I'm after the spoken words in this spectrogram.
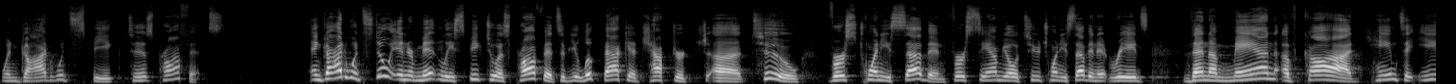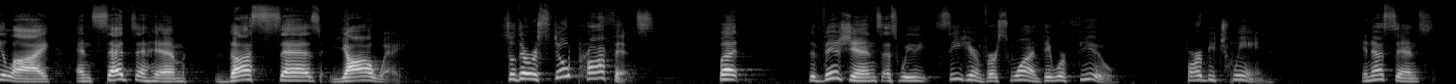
when God would speak to his prophets. And God would still intermittently speak to his prophets. If you look back at chapter uh, 2, verse 27, 1 Samuel 2 27, it reads, Then a man of God came to Eli and said to him, Thus says Yahweh. So there were still prophets, but the visions, as we see here in verse 1, they were few, far between. In essence,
